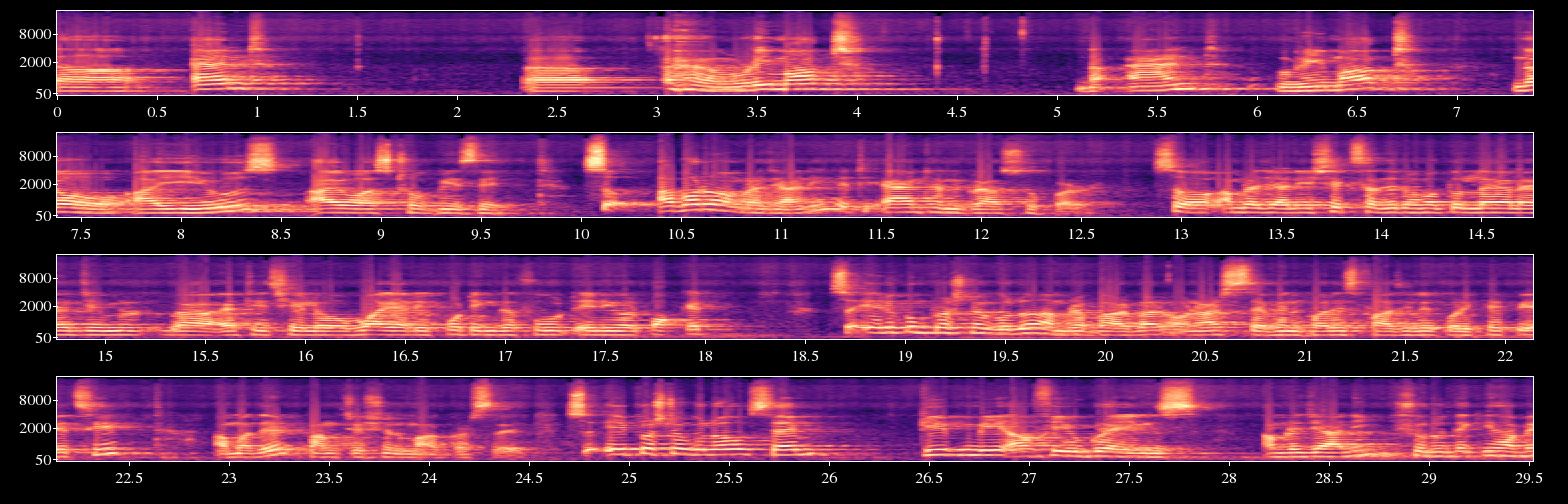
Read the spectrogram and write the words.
the ant remarked, the ant remarked, no, i use, i was too busy. So, আবারও আমরা জানি, এটি অ্যান্ট অ্যান্ড গ্রাস সুপার সো আমরা জানি শেখ সাজিদ রহমতুল্লাহ আলাই আহ, এটি ছিল why are you putting the food in your pocket so এরকম প্রশ্নগুলো আমরা বারবার অনার্স সেভেন কলেজ ফাজিলের পরীক্ষায় পেয়েছি আমাদের পাংচুয়েশন মার্কার্সে সো এই প্রশ্নগুলো same give me a few grains আমরা জানি শুরুতে কি হবে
